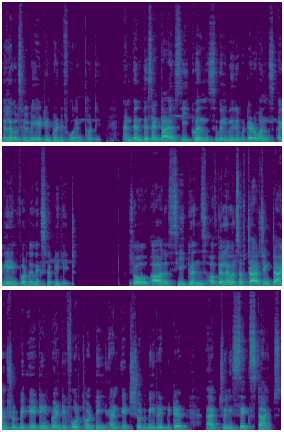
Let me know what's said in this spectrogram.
the levels will be 18 24 and 30 and then this entire sequence will be repeated once again for the next replicate. So our sequence of the levels of charging time should be 18 24 30 and it should be repeated actually six times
